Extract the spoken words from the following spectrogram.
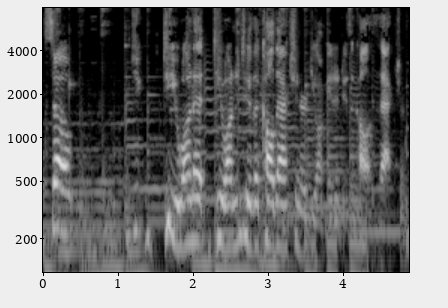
So, do, do you want to do you want to do the call to action, or do you want me to do the call to action?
